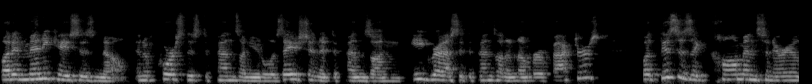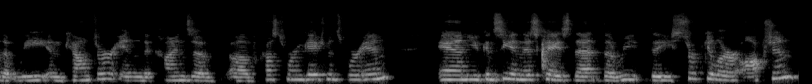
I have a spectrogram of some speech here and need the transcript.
but in many cases, no. And of course, this depends on utilization, it depends on egress, it depends on a number of factors. But this is a common scenario that we encounter in the kinds of, of customer engagements we're in. And you can see in this case that the, re, the circular option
